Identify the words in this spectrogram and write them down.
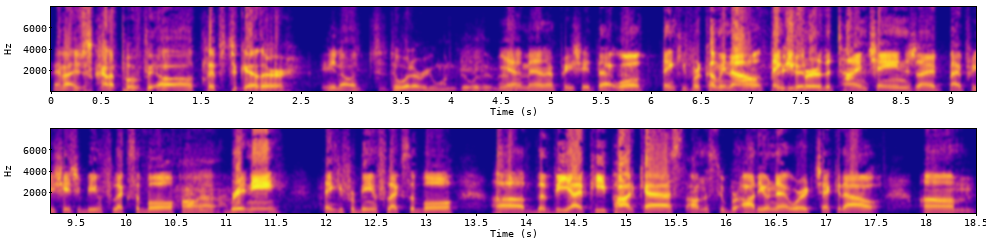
and I just kind of put uh, clips together. You know, to do whatever you want to do with it, man. yeah, man, I appreciate that. Well, thank you for coming out. Thank you for it. the time change. I, I appreciate you being flexible. Oh yeah. Brittany, thank you for being flexible. Uh, the VIP podcast on the Super Audio Network, check it out. Um,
